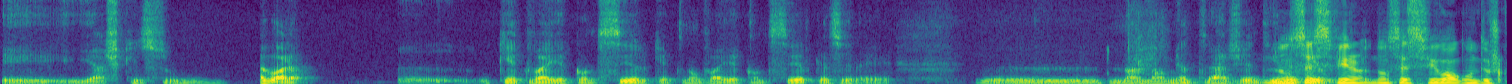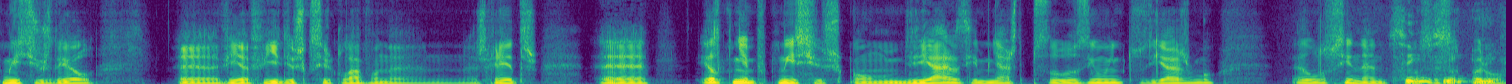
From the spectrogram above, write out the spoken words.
E, e acho que isso. Agora, uh, o que é que vai acontecer, o que é que não vai acontecer, quer dizer, é. Uh, normalmente a Argentina. Não sei, teve... se viram, não sei se viu algum dos comícios dele, uh, havia vídeos que circulavam na, nas redes. ele tinha comícios com milhares e milhares de pessoas e um entusiasmo alucinante. Sim, sim. reparou.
